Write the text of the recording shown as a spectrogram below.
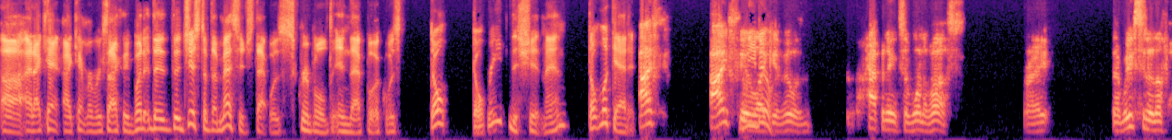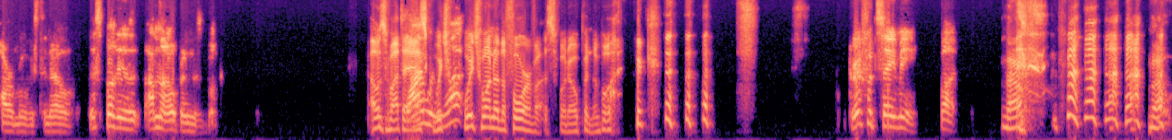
Uh, and I can't I can't remember exactly, but the the gist of the message that was scribbled in that book was don't don't read this shit, man. Don't look at it. I I feel like doing? if it was happening to one of us, right? That we've seen enough horror movies to know this book is. I'm not opening this book. I was about to Why ask would- which what? which one of the four of us would open the book. Griff would say me, but No, no.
